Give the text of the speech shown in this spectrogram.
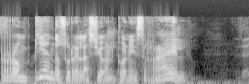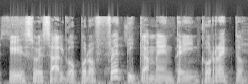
rompiendo su relación con Israel. Eso es algo proféticamente incorrecto.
